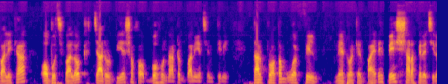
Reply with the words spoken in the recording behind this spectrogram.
বালিকা, অবুঝ বালক, চারুর বিয়ে সহ বহু নাটক বানিয়েছেন তিনি। তার প্রথম ওয়েব ফিল্ম নেটওয়ার্কের বাইরে বেশ সারা ফেলেছিল।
